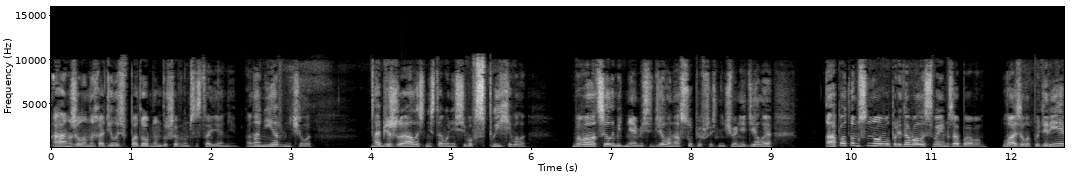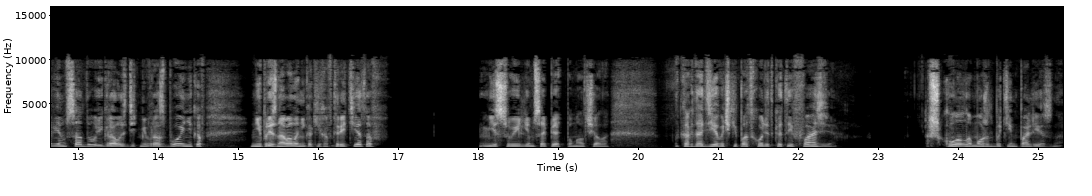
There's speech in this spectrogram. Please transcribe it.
Анжела находилась в подобном душевном состоянии. Она нервничала, обижалась ни с того ни с сего, вспыхивала, бывало целыми днями сидела, насупившись, ничего не делая, а потом снова предавалась своим забавам, лазила по деревьям в саду, играла с детьми в разбойников, не признавала никаких авторитетов. Мисс Уильямс опять помолчала. Когда девочки подходят к этой фазе, Школа может быть им полезна.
